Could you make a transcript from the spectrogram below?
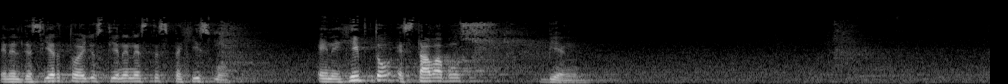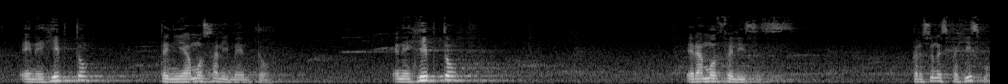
en el desierto ellos tienen este espejismo. En Egipto estábamos bien. En Egipto teníamos alimento. En Egipto éramos felices. Pero es un espejismo.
